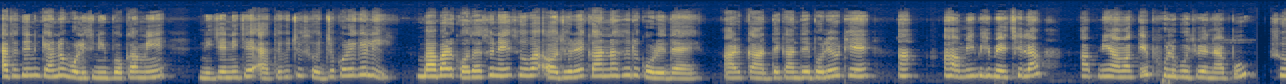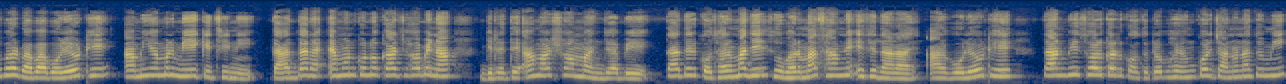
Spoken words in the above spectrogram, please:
এতদিন কেন বলিসনি বোকা মেয়ে? নিজে নিজে এত কিছু সহ্য করে গেলি? বাবার কথা শুনে সুভা অঝরে কান্না শুরু করে দেয় আর কাঁদতে কাঁদতে বলে ওঠে, "আ- আমি ভেবেছিলাম আপনি আমাকে ভুল বুঝবেন আপু। সুভার বাবা বলে ওঠে, আমি আমার মেয়েকে চিনি। তার দ্বারা এমন কোনো কাজ হবে না যেটাতে আমার সম্মান যাবে। তাদের কথার মাঝে সুভার মা সামনে এসে দাঁড়ায় আর বলে ওঠে তানভীর সরকার কতটা ভয়ঙ্কর জানো না তুমি?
